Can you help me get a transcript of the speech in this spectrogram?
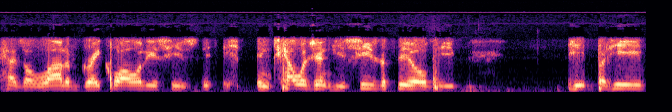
has a lot of great qualities. He's intelligent. He sees the field. He he, but he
